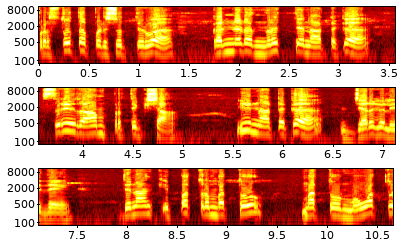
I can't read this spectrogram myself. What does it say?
ಪ್ರಸ್ತುತಪಡಿಸುತ್ತಿರುವ ಕನ್ನಡ ನೃತ್ಯ ನಾಟಕ ಶ್ರೀರಾಮ್ ಪ್ರತೀಕ್ಷಾ ಈ ನಾಟಕ ಜರುಗಲಿದೆ. ದಿನಾಂಕ ಇಪ್ಪತ್ತೊಂಬತ್ತು ಮತ್ತು ಮೂವತ್ತು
